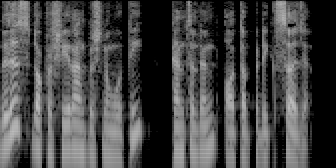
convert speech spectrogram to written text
this is doctor Sriram Krishnamurthy consultant orthopaedic surgeon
